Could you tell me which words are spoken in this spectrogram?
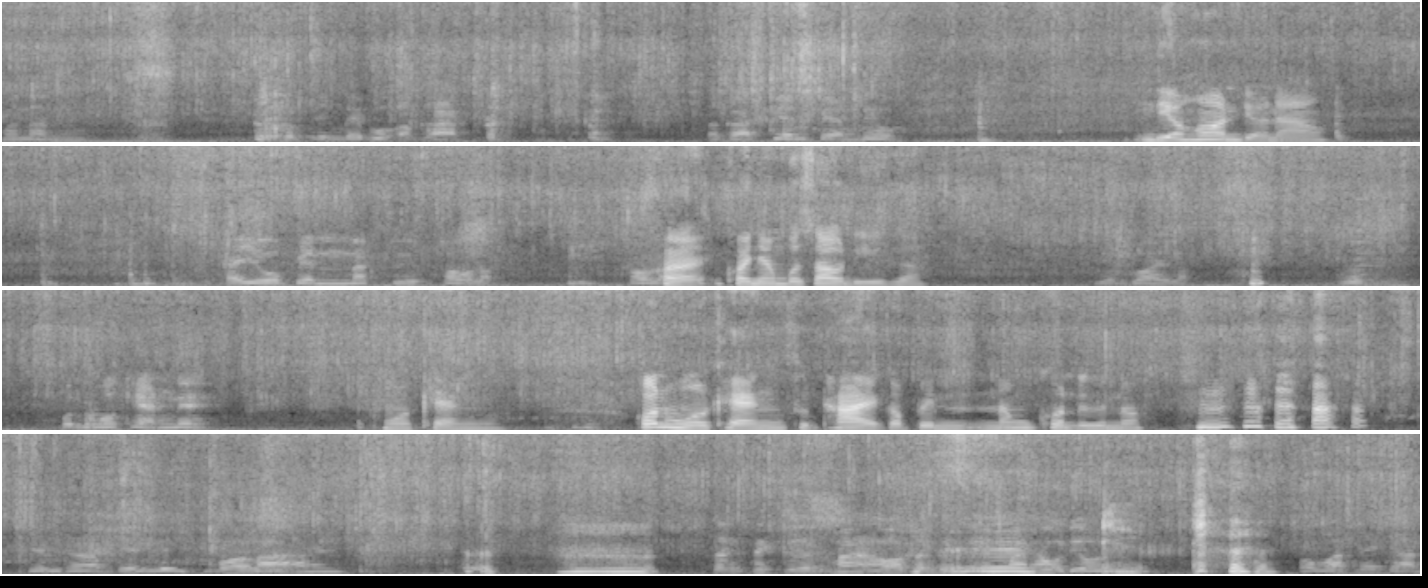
มันนั่นเองได้บุอากาศ อากาศเปลี่ยนแปลงเร็วเดี๋ยวฮ้อนเดี๋ยวหนาวให้โยเป็นนักสืบเข้าหลักเข้าหลัข่อกยข่อยยังบ่เศร้าดีซะเรียบร้อยแล้วคนหัวแข็งเลยหัวแข็งบ่คนหัวแข็งสุดท้ายก็เป็นน้ำคนอื่นเนาะ เป็นครับเป็นบ่หลายตั้งแต่เกิดมาเอาตั้งแต่เกิดมาเท่าเดียวนี่ประวัติในการ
